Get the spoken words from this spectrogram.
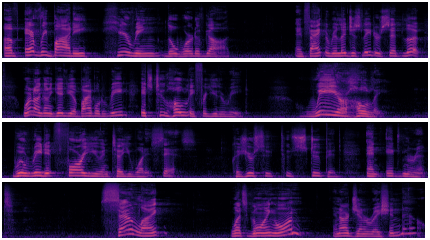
of everybody hearing the Word of God. In fact, the religious leaders said, Look, we're not going to give you a Bible to read, it's too holy for you to read. We are holy. We'll read it for you and tell you what it says because you're too, too stupid and ignorant. Sound like what's going on in our generation now.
